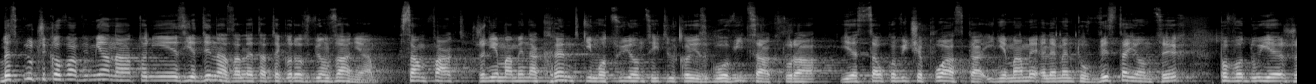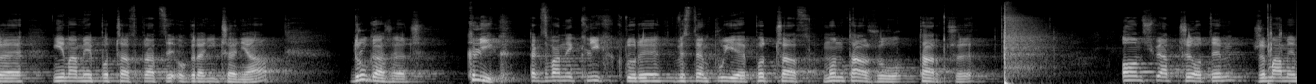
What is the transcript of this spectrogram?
Bezkluczykowa wymiana to nie jest jedyna zaleta tego rozwiązania. Sam fakt, że nie mamy nakrętki mocującej, tylko jest głowica, która jest całkowicie płaska i nie mamy elementów wystających, powoduje, że nie mamy podczas pracy ograniczenia. Druga rzecz, klik. Tak zwany klik, który występuje podczas montażu tarczy. On świadczy o tym, że mamy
